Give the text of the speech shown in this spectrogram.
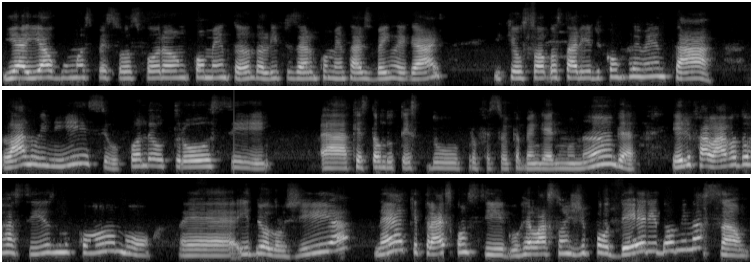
E aí algumas pessoas foram comentando ali, fizeram comentários bem legais e que eu só gostaria de complementar. Lá no início, quando eu trouxe a questão do texto do professor Kabengeri Munanga, ele falava do racismo como é, ideologia, né, que traz consigo relações de poder e dominação.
